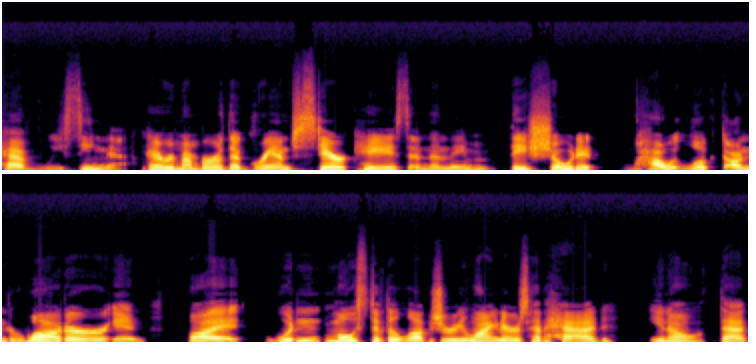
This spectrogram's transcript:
have we seen that i remember the grand staircase and then they they showed it how it looked underwater and but wouldn't most of the luxury liners have had you know that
